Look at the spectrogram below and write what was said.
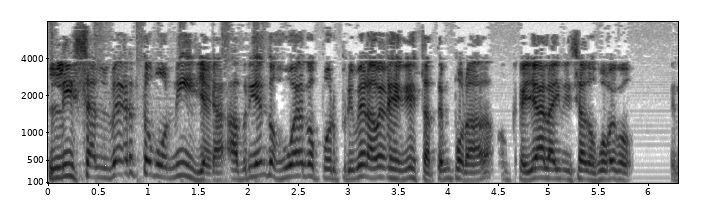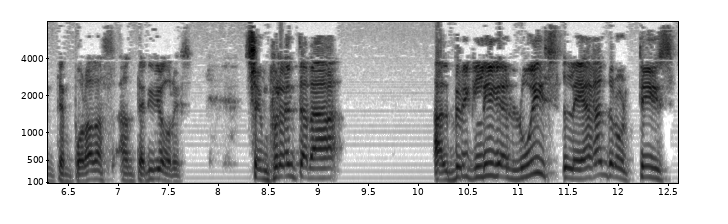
Liz Alberto Bonilla abriendo juego por primera vez en esta temporada, aunque ya él ha iniciado juego en temporadas anteriores, se enfrentará al Big League Luis Leandro Ortiz,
